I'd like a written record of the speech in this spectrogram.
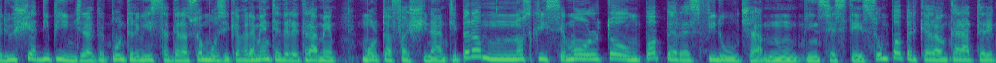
riuscì a dipingere dal punto di vista della sua musica veramente delle trame molto affascinanti, però non scrisse scrisse molto un po' per sfiducia mm, in se stesso, un po' perché aveva un carattere,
